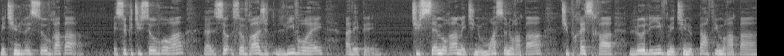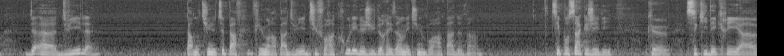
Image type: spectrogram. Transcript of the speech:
mais tu ne les sauveras pas. Et ce que tu sauveras, euh, sauveras livrerai à l'épée. Tu sèmeras, mais tu ne moissonneras pas. Tu presseras l'olive, mais tu ne parfumeras pas euh, d'huile. Pardon, tu ne te parfumeras pas d'huile. Tu feras couler le jus de raisin, mais tu ne boiras pas de vin. C'est pour ça que j'ai dit que ce qu'il décrit, euh,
